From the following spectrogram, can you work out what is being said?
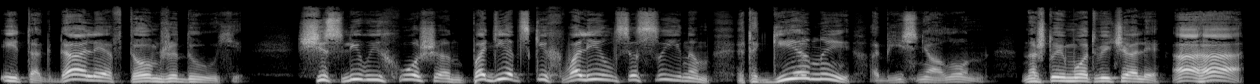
и так далее в том же духе. Счастливый Хошан по-детски хвалился сыном. «Это гены!» — объяснял он. На что ему отвечали «Ага,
